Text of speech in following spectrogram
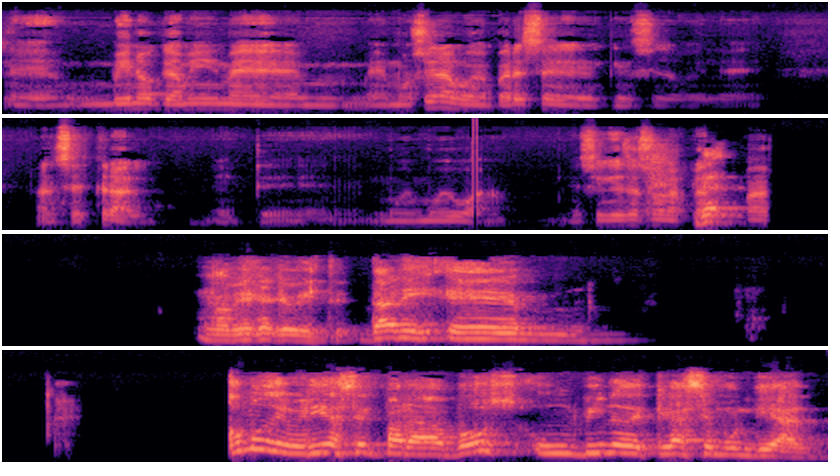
eh, un vino que a mí me, emociona porque me parece que es ancestral, este, muy muy bueno. Así que esas son las plantas Una vieja que viste. Dani, eh, ¿cómo debería ser para vos un vino de clase mundial?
